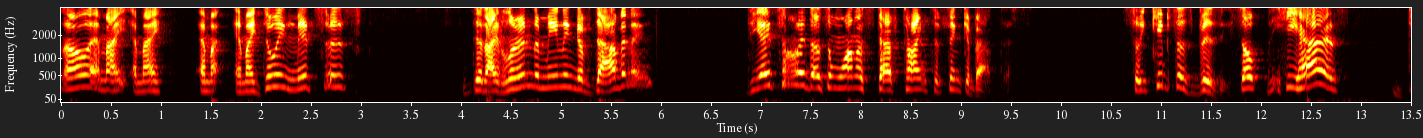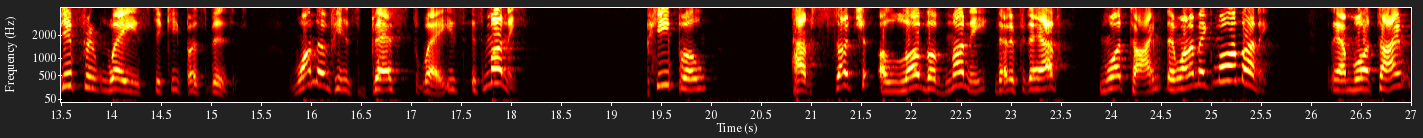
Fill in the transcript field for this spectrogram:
know, am I am I am I am I doing mitzvahs? Did I learn the meaning of davening? The Yitzhak doesn't want us to have time to think about this. So he keeps us busy. So he has different ways to keep us busy. One of his best ways is money. People have such a love of money that if they have more time, they want to make more money. They have more time,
